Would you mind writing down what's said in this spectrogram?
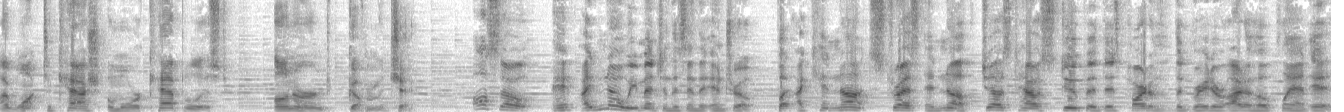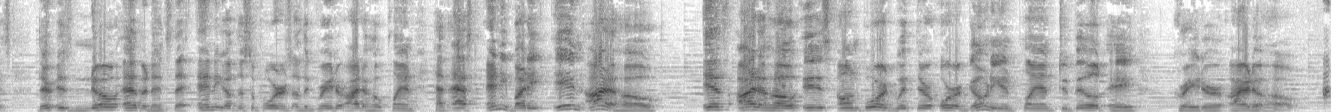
I want to cash a more capitalist, unearned government check. Also, and I know we mentioned this in the intro, but I cannot stress enough just how stupid this part of the Greater Idaho Plan is. There is no evidence that any of the supporters of the Greater Idaho Plan have asked anybody in Idaho if Idaho is on board with their Oregonian plan to build a Greater Idaho. I,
